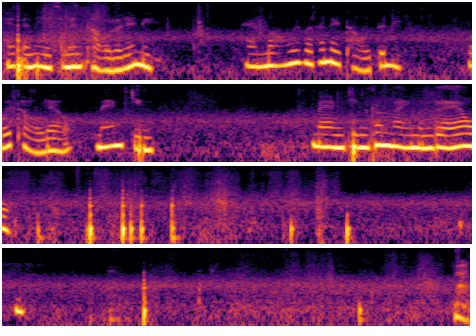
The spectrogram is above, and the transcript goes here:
เห็ดอันนี้สิเป็นเถาแล้วได้นี่แอนบอกว่าท่านได้เถาตัวนี่โอ้ยเถาแล้ว แมงกิน แมงกินข้างในมันแล้วนั่น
